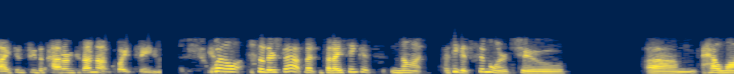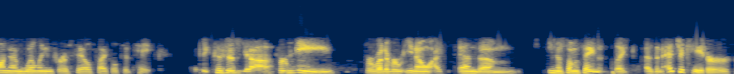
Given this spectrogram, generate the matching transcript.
I can see the pattern because I'm not quite seeing yeah. Well, so there's that, but but I think it's not. I think it's similar to um, how long I'm willing for a sales cycle to take. Because there's yeah. for me, for whatever you know, I and um, you know, so I'm saying like as an educator,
